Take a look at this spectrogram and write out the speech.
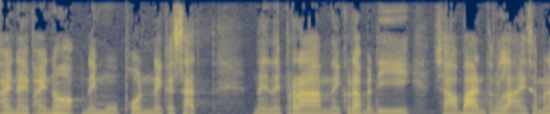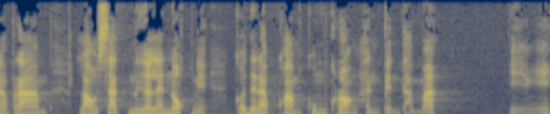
ภายในภายนอก ในหมู่พลในกษัตริย์ ในในพราหมณ์ในกระบดี ชาวบ้านทั้งหลายสมณพราหมณ์เหล่าสัตว์เนื้อและนกเนี่ยก็ได้รับความคุ้มครองอันเป็นธรรมะนี่อย่างนี้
